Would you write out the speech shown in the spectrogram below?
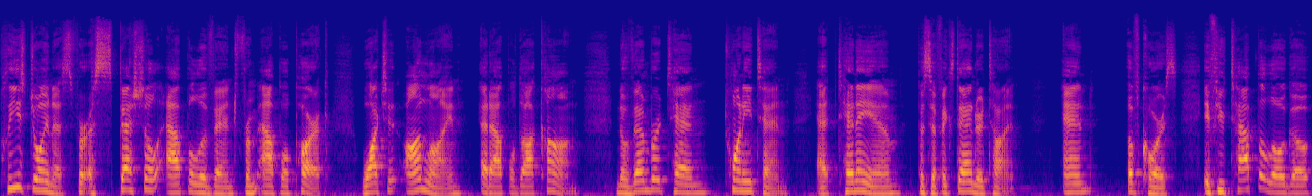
Please join us for a special Apple event from Apple Park. Watch it online at apple.com. November 10, 2010 at 10 a.m. Pacific Standard Time. And of course, if you tap the logo,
